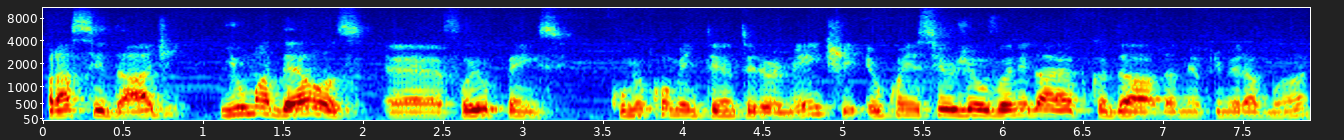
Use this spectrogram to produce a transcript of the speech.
para a cidade. E uma delas é, foi o Pense. Como eu comentei anteriormente, eu conheci o Giovanni da época da, da minha primeira banda,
